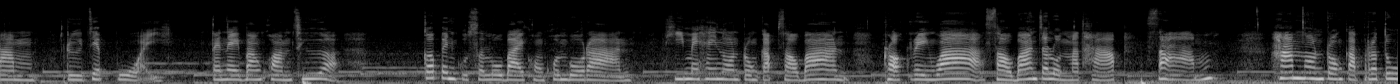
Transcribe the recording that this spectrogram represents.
อำหรือเจ็บป่วย แต่ในบางความเชื่อ ก็เป็นกุศโลบายของคนโบราณ ที่ไม่ให้นอนตรงกับเสาบ้าน เพราะเกรงว่าเสาบ้านจะหล่นมาทับ 3. ห้ามนอนตรงกับประตู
